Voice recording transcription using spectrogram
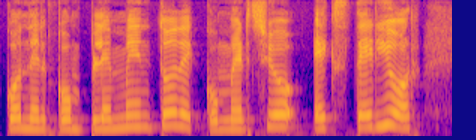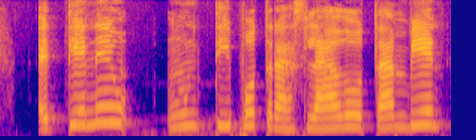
con el complemento de comercio exterior, eh, tiene un tipo traslado también.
